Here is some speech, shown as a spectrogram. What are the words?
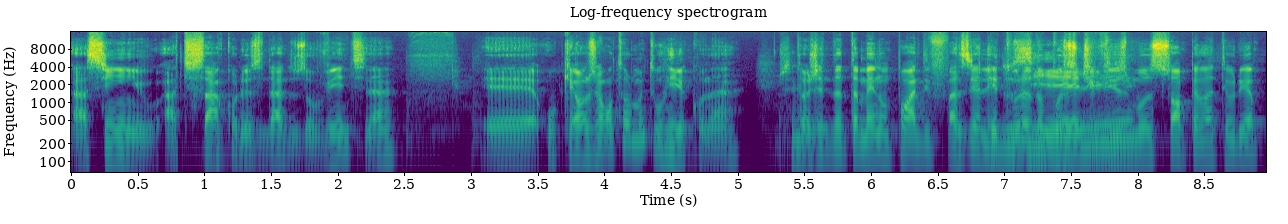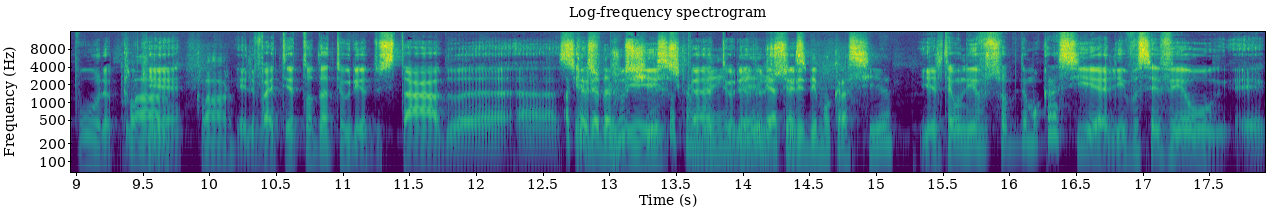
assim atiçar a curiosidade dos ouvintes, né? É, o Kelsen é um autor muito rico, né? Sim. Então a gente também não pode fazer a leitura Reduzir do positivismo ele... só pela teoria pura, porque claro, claro. ele vai ter toda a teoria do Estado, a, a, a teoria da política, justiça também, a teoria dele, da justiça. a teoria da democracia. E ele tem um livro sobre democracia. Ali você vê o, é,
